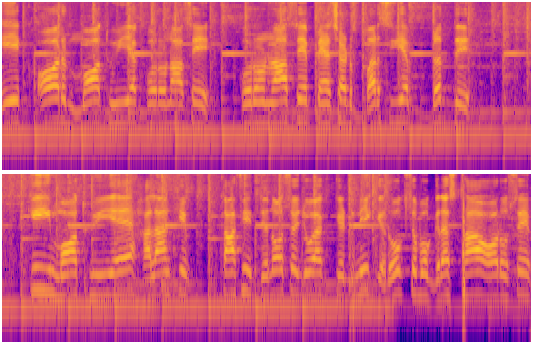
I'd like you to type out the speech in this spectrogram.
एक और मौत हुई है कोरोना से। कोरोना से पैंसठ वर्षीय वृद्ध की मौत हुई है। हालाँकि काफ़ी दिनों से जो है किडनी के रोग से वो ग्रस्त था और उसे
